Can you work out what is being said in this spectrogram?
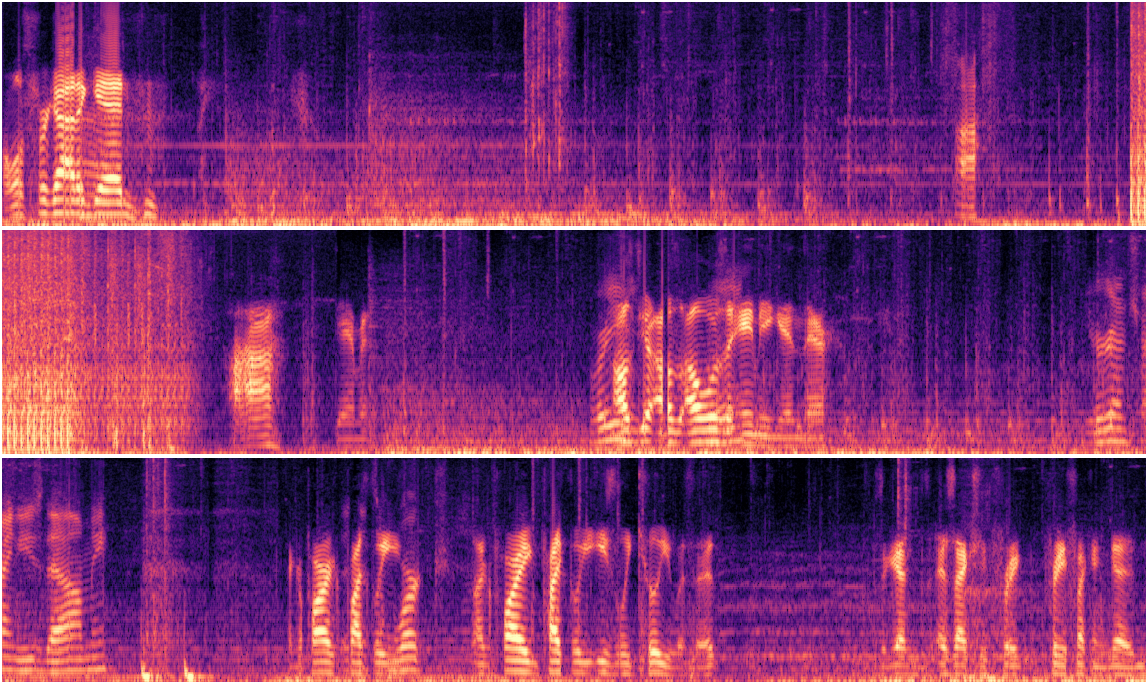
Almost forgot again. Ah, ah, damn it. Where? I was, I was, I wasn't really? aiming in there. You're gonna try and use that on me? I could probably That practically, work. I could probably practically easily kill you with it. 'Cause again, it's actually pretty, pretty fucking good.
